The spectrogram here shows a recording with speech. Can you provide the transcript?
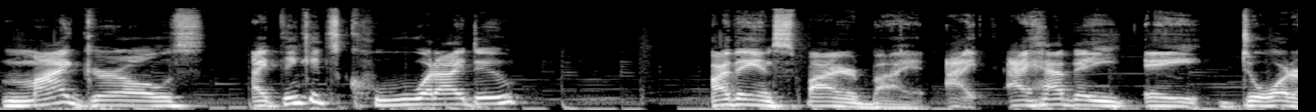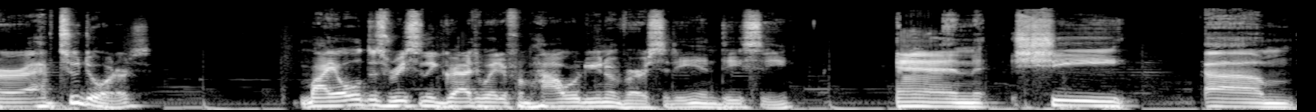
my girls, I think it's cool what I do. Are they inspired by it? I I have a a daughter. I have two daughters. My oldest recently graduated from Howard University in DC, and she um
